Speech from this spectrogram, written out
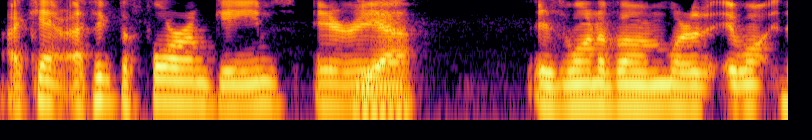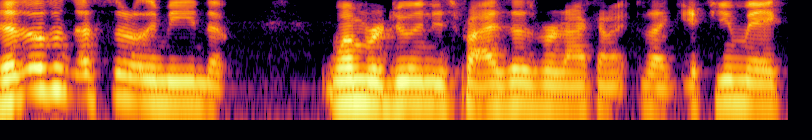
I can't. I think the forum games area yeah. is one of them where it won't. That doesn't necessarily mean that when we're doing these prizes, we're not gonna like if you make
